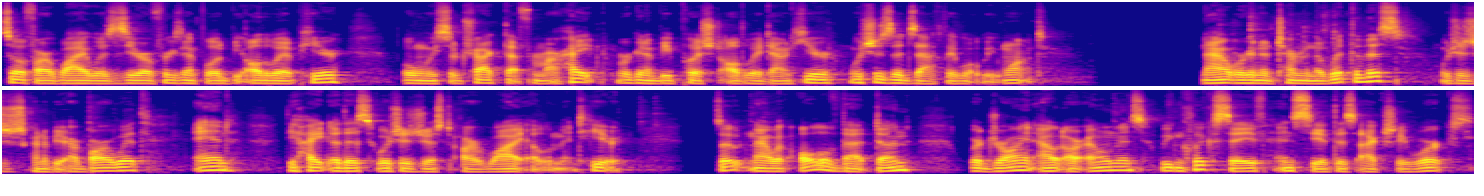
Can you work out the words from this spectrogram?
So if our y was 0, for example, it would be all the way up here. But when we subtract that from our height, we're going to be pushed all the way down here, which is exactly what we want. Now we're going to determine the width of this, which is just going to be our bar width, and the height of this, which is just our y element here. So now with all of that done, we're drawing out our elements. We can click save and see if this actually works.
